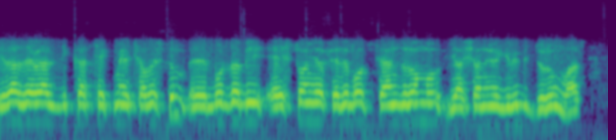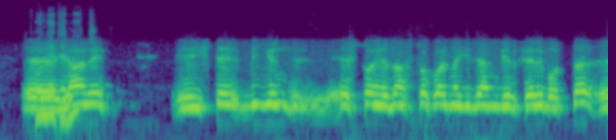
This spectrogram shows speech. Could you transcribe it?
biraz evvel dikkat çekmeye çalıştım. E, burada bir Estonya feribot sendromu yaşanıyor gibi bir durum var. E, o ne demek? Yani e, işte bir gün Estonya'dan Stockholm'a giden bir feribotta e,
